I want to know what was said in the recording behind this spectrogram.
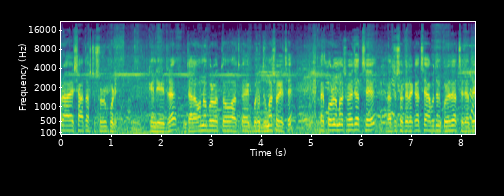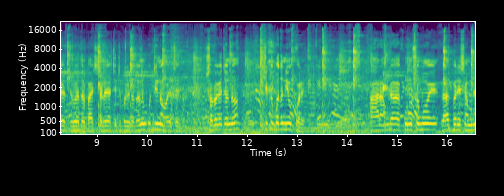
প্রায় সাত আটশোর উপরে ক্যান্ডিডেটরা যারা অনবরত আজকে এক বছর দু মাস হয়েছে। প্রায় পনেরো মাস হয়ে যাচ্ছে, রাজ্য সরকারের কাছে আবেদন করে যাচ্ছে যাতে দু হাজার বাইশ সালে এসটি পরীক্ষা উত্তীর্ণ হয়েছে। সবাইয়ের জন্য শিক্ষক পদে নিয়োগ করে। আর আমরা কোনো সময় রাজবাড়ির সামনে,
